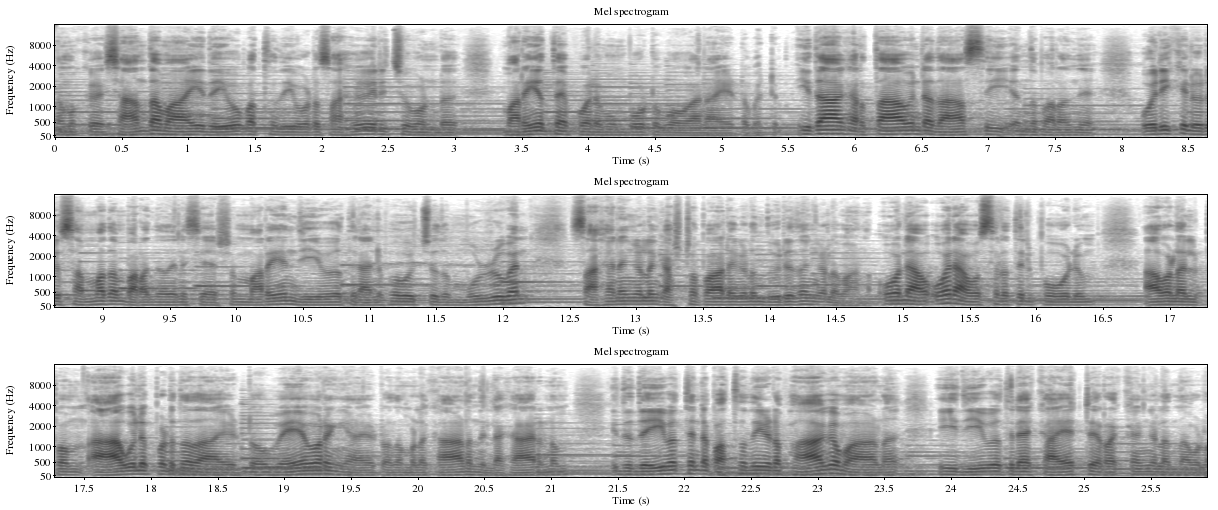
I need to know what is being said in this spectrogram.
നമുക്ക് ശാന്തമായി ദൈവപദ്ധതിയോട് സഹകരിച്ചുകൊണ്ട് മറിയത്തെ പോലെ മുമ്പോട്ട് പോകാനായിട്ട് പറ്റും. ഇതാ കർത്താവിന്റെ ദാസി എന്ന് പറഞ്ഞ് ഒരിക്കലൊരു സമ്മതം പറഞ്ഞതിന് ശേഷം മറിയൻ ജീവിതത്തിൽ അനുഭവിച്ചത് മുഴുവൻ സഹനങ്ങളും കഷ്ടപ്പാടുകളും ദുരിതങ്ങളുമാണ്. ഓല ഒരവസരത്തിൽ പോലും അവൾ അല്പം ആകുലപ്പെടുന്നതായിട്ടോ വേവറിങ് ആയിട്ടോ നമ്മൾ കാണുന്നില്ല. കാരണം ഇത് ദൈവത്തിന്റെ പദ്ധതിയുടെ ഭാഗമാണ് ഈ ജീവിതത്തിലെ കയറ്റിറക്കങ്ങളെന്ന് അവൾ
